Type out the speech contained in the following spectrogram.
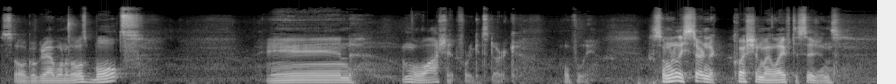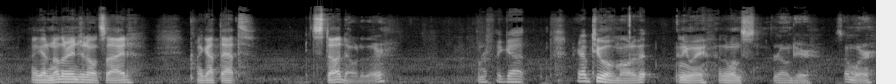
So I'll go grab one of those bolts and I'm gonna wash it before it gets dark, hopefully. So I'm really starting to question my life decisions. I got another engine outside. I got that stud out of there. wonder if I got, I grabbed two of them out of it. Anyway, other one's around here somewhere.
